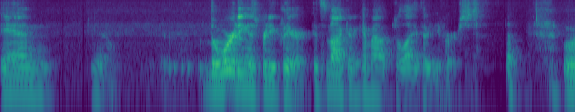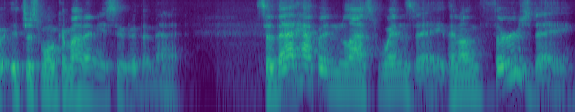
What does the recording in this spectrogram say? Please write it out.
And you know, the wording is pretty clear. It's not going to come out July 31st. it just won't come out any sooner than that. So that happened last Wednesday. Then on Thursday,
